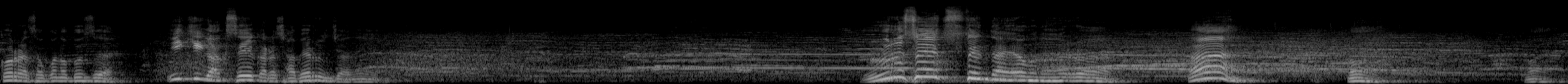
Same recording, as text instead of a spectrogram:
こらそこのブス。息がくせえからしゃべるんじゃねえうるせえっつってんだよこの野郎。ああ。おい。おい。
